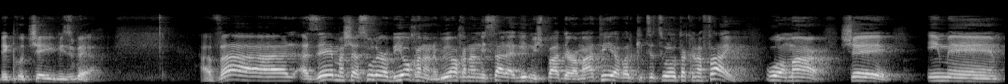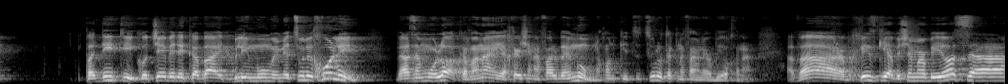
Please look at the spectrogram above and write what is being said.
בקודשי מזבח. אבל, אז זה מה שעשו לרבי יוחנן, רבי יוחנן ניסה להגיד משפט דרמטי, אבל קיצצו לו את הכנפיים. הוא אמר שאם אה, פדיתי קודשי בדק הבית בלי מום הם יצאו לחולין, ואז אמרו לא, הכוונה היא אחרי שנפל בהם מום, נכון? קיצצו לו את הכנפיים לרבי יוחנן. אבל רבי חזקיה בשם רבי יוסה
